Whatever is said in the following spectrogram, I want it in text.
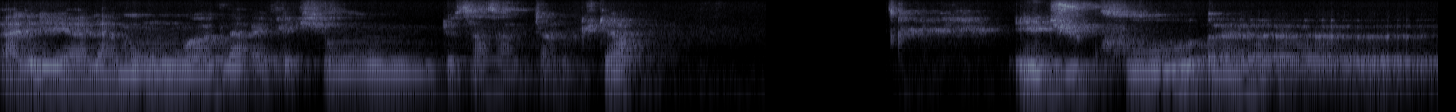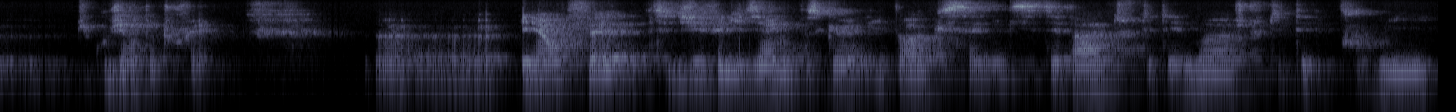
aller à l'amont de la réflexion de certains interlocuteurs. Et du coup, euh, coup, j'ai un peu tout fait. Euh, et en fait, j'ai fait du design parce qu'à l'époque, ça n'existait pas, tout était moche, tout était pourri,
